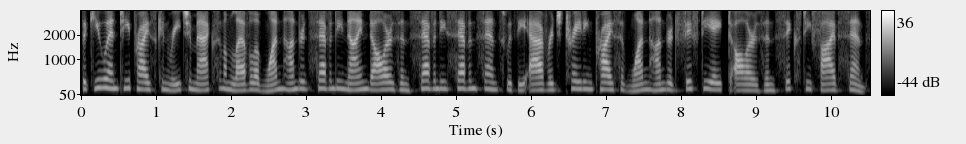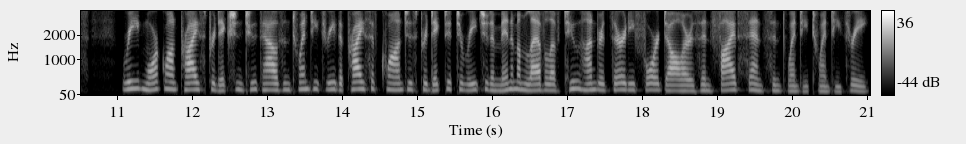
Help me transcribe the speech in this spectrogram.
the QNT price can reach a maximum level of $179.77 with the average trading price of $158.65. Read more Quant Price Prediction 2023 The price of Quant is predicted to reach at a minimum level of $234.05 in 2023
